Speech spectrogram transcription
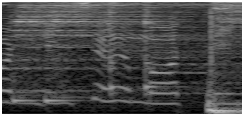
Bon di semotin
